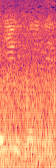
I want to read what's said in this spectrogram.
ajudar.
